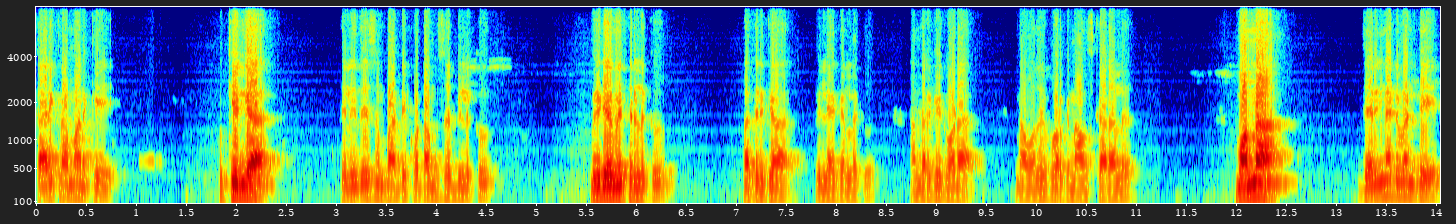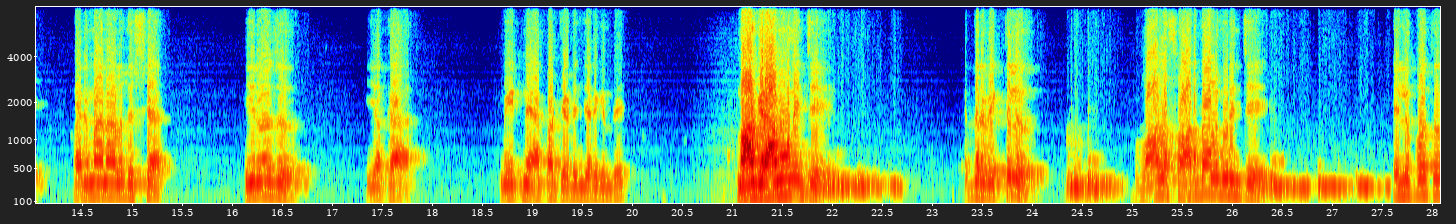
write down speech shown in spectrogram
కార్యక్రమానికి ముఖ్యంగా తెలుగుదేశం పార్టీ కుటుంబ సభ్యులకు మీడియా మిత్రులకు పత్రికా విలేకరులకు అందరికీ కూడా నా ఉదయపూర్వక నమస్కారాలు. మొన్న జరిగినటువంటి పరిమాణాల దృష్ట్యా ఈరోజు ఈ యొక్క మీట్ని ఏర్పాటు చేయడం జరిగింది. మా గ్రామం నుంచి ఇద్దరు వ్యక్తులు వాళ్ళ స్వార్థాల గురించి వెళ్ళిపోతూ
